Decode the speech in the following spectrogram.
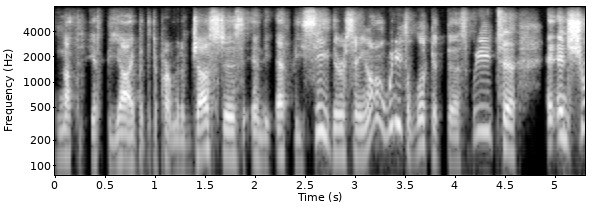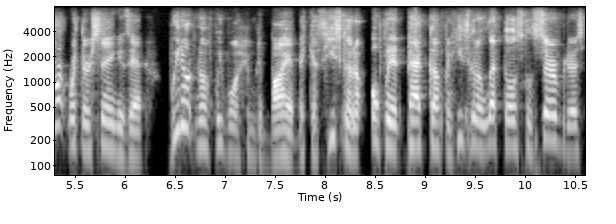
not the FBI, but the Department of Justice and the FBC, they're saying, oh, we need to look at this. We need to, in short, what they're saying is that we don't know if we want him to buy it because he's going to open it back up and he's going to let those conservatives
